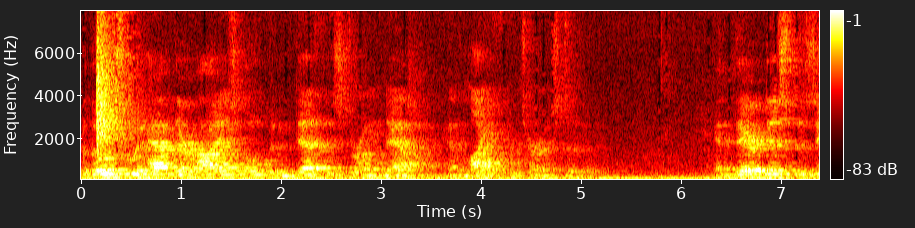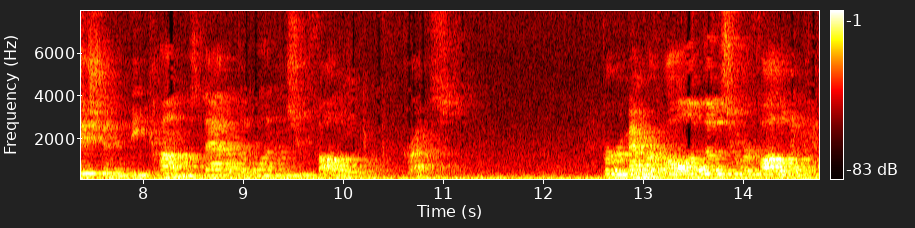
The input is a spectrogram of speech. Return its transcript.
For those who would have their eyes open, death is thrown down and life returns to them. And their disposition becomes that of the ones who follow Christ. For remember, all of those who were following him,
